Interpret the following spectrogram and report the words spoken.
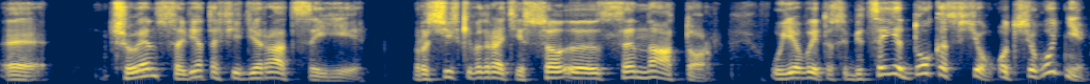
е, член Совєта Федерації Російської Федерації, е, сенатор. Уявити собі, це є доказ всього. От сьогодні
